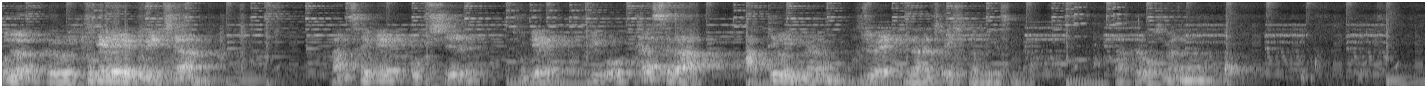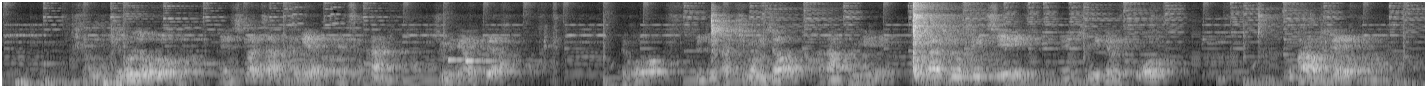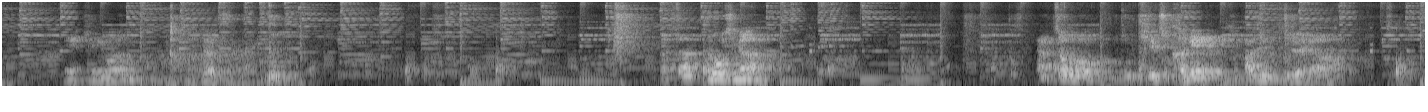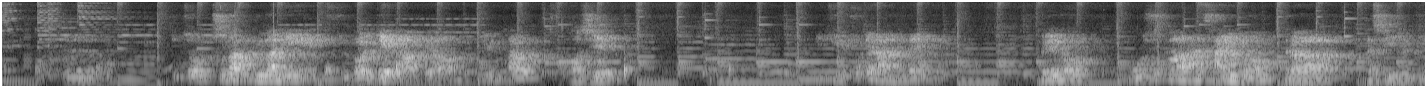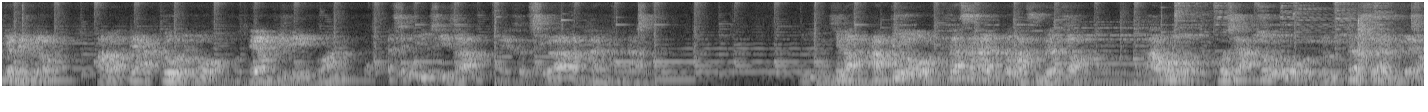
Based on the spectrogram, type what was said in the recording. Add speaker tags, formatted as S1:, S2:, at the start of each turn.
S1: 오늘 그 두 개의 동에 위치한 방 3개, 욕실 2개, 그리고 테라스가 앞뒤로 있는 구조의 빌라를 소개시켜 드리겠습니다. 자, 들어보시면은 음, 기본적으로 예, 시발장 크게 예, 세칸 준비되어 있고요. 그리고 요즘 다 기본이죠. 가상 관계. 시발 전용 스위치 예, 준비되어 있고 바로 앞에 예, 주인공은 되어 있습니다. 일단 들어오시면 양쪽으로 좀 길쭉하게 좀 빠지는 구조예요. 그 이쪽 주방 공간이 좀 넓게 나왔고요. 그리고 바로 거실 이쪽이 좁게 나왔는데 그래도 뭐 소파 한 4인용 들어갈 수 있는 크기가 되고요. 바로 앞에 앞쪽으로도 대형 TV 또한 85인치 이상 네, 설치가 가능합니다. 음, 제가 앞뒤로 테라스가 있다고 말씀드렸죠? 바로 거실 앞쪽으로 이렇게 테라스가 있는데요.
